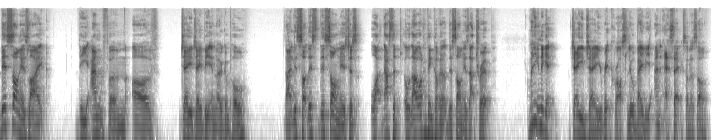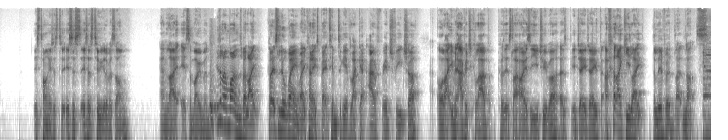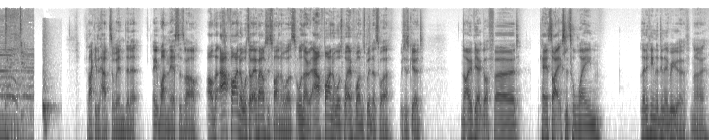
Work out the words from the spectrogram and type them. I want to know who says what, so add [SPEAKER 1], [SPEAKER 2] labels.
[SPEAKER 1] This song is like the anthem of JJ beating Logan Paul. Like this, this, this song is just what that's the all I can think of this song is that trip. When are you gonna get JJ, Rick Ross, Lil Baby, and SX on a song? This song is just too, it's just it's just too good of a song, and like it's a moment. These are the ones where like, it's Lil Wayne, right? You can't expect him to give like an average feature or like even average collab because it's like oh he's a YouTuber as being JJ, but I feel like he like delivered like nuts. Like it had to win, didn't it? It won this as well. Oh, the, our final was what everyone else's final was. Or no, our final was what everyone's winners were, which is good. Not over yet. Got third. KSI X Little Wayne. Was anything that didn't agree with? No.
